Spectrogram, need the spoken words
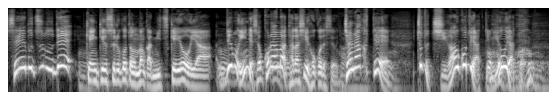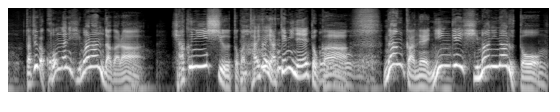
生物部で研究することをなんか見つけようやでもいいんですよ。これはまあ正しい方向ですよ。じゃなくてちょっと違うことやってみようやと。例えばこんなに暇なんだから百人一首とか大会やってみねとか なんかね人間暇になると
